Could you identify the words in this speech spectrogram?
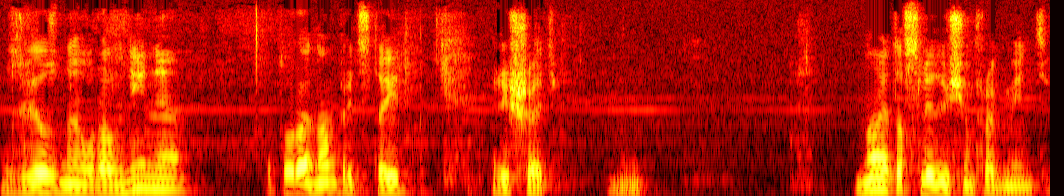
звездное уравнение, которое нам предстоит решать. Но это в следующем фрагменте.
